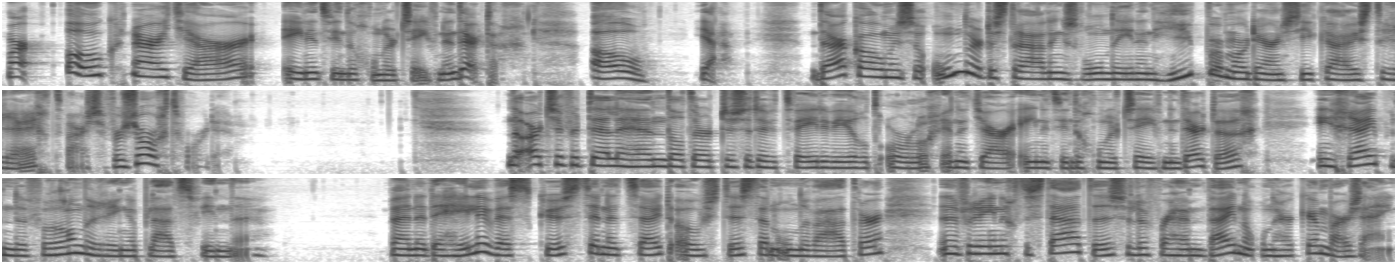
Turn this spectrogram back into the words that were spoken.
maar ook naar het jaar 2137. Oh, Ja, daar komen ze onder de stralingswonden in een hypermodern ziekenhuis terecht waar ze verzorgd worden. De artsen vertellen hen dat er tussen de Tweede Wereldoorlog en het jaar 2137 ingrijpende veranderingen plaatsvinden. Bijna de hele westkust en het zuidoosten staan onder water en de Verenigde Staten zullen voor hem bijna onherkenbaar zijn.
